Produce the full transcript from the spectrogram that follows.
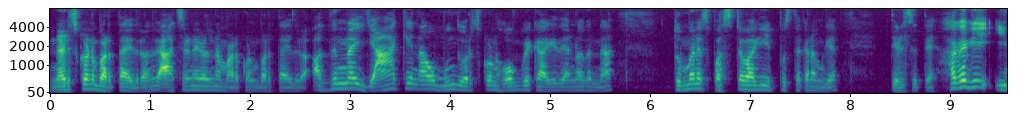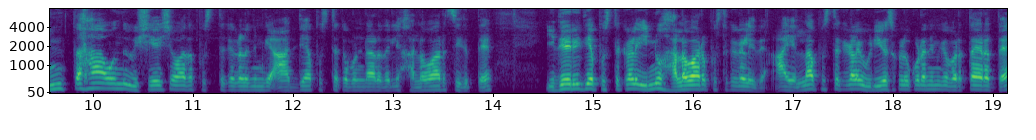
ನಡ್ಸ್ಕೊಂಡು ಬರ್ತಾ ಇದ್ರು? ಅಂದರೆ ಆಚರಣೆಗಳನ್ನ ಮಾಡ್ಕೊಂಡು ಬರ್ತಾ ಇದ್ರು. ಅದನ್ನು ಯಾಕೆ ನಾವು ಮುಂದುವರ್ಸ್ಕೊಂಡು ಹೋಗಬೇಕಾಗಿದೆ ಅನ್ನೋದನ್ನು ತುಂಬಾ ಸ್ಪಷ್ಟವಾಗಿ ಈ ಪುಸ್ತಕ ನಮಗೆ ತಿಳಿಸುತ್ತೆ. ಹಾಗಾಗಿ ಇಂತಹ ಒಂದು ವಿಶೇಷವಾದ ಪುಸ್ತಕಗಳು ನಿಮಗೆ ಆದ್ಯ ಪುಸ್ತಕ ಭಂಡಾರದಲ್ಲಿ ಹಲವಾರು ಸಿಗುತ್ತೆ. ಇದೇ ರೀತಿಯ ಪುಸ್ತಕಗಳು ಇನ್ನೂ ಹಲವಾರು ಪುಸ್ತಕಗಳಿದೆ. ಆ ಎಲ್ಲ ಪುಸ್ತಕಗಳ ವಿಡಿಯೋಸ್ಗಳು ಕೂಡ ನಿಮಗೆ ಬರ್ತಾ ಇರುತ್ತೆ.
